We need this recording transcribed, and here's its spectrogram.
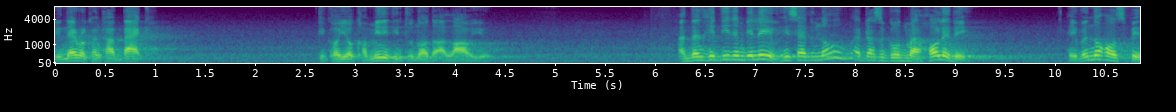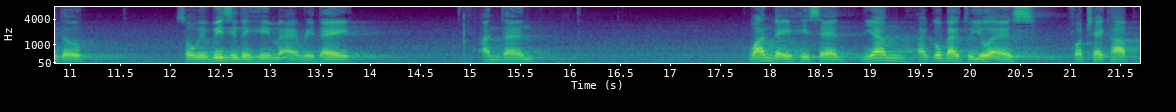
you never can come back because your community do not allow you. And then he didn't believe. He said, No, I just go to my holiday. He went to hospital. So we visited him every day. And then one day he said, Yeah, I go back to US for checkup.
